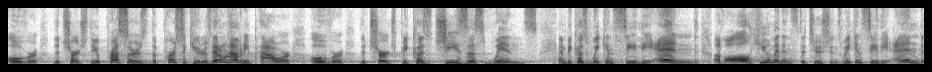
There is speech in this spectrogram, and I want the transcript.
over the church. The oppressors, the persecutors, they don't have any power over the church because Jesus wins. And because we can see the end of all human institutions, we can see the end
